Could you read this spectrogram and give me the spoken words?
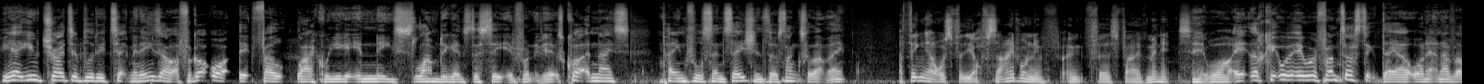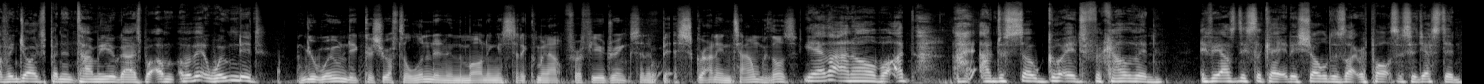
Yeah, you tried to bloody take my knees out. I forgot what it felt like when you get your knees slammed against a seat in front of you. It was quite a nice, painful sensation. So thanks for that, mate. I think that was for the offside one in first five minutes. It was. It, look, it it were a fantastic day out, wasn't it? And I've, I've enjoyed spending time with you guys, but I'm, I'm a bit wounded. You're wounded because you're off to London in the morning instead of coming out for a few drinks and a bit of scran in town with us. Yeah, that and all, but I, I, I'm just so gutted for Calvin if he has dislocated his shoulders like reports are suggesting.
